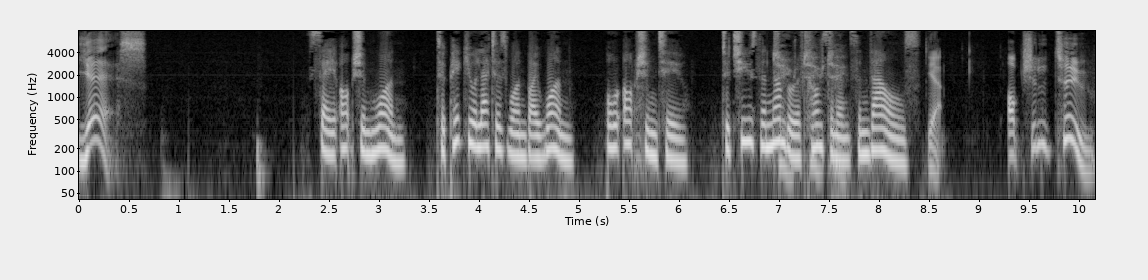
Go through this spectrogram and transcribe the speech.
Yes. Say option 1 to pick your letters one by one, or option 2 to choose the number Two, of two, consonants and vowels. Yeah. Option two.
